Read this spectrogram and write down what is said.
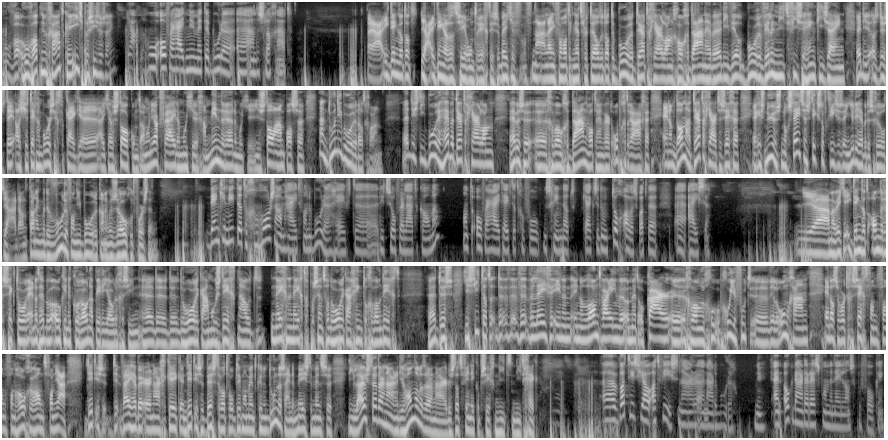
Hoe, hoe wat nu gaat? Kun je iets preciezer zijn? Ja, hoe overheid nu met de boeren uh, aan de slag gaat. Nou ja, ik denk dat dat, ja, ik denk dat het zeer onterecht is. Een beetje naar aanleiding van wat ik net vertelde, dat de boeren 30 jaar lang gewoon gedaan hebben. Die wil, boeren willen niet vieze Henkie zijn. Die, als, dus als je tegen een boer zegt van kijk, uh, uit jouw stal komt ammoniak vrij, dan moet je gaan minderen, dan moet je je stal aanpassen. Nou, dan doen die boeren dat gewoon dus die boeren hebben 30 jaar lang hebben ze, uh, gewoon gedaan wat hen werd opgedragen. En om dan na 30 jaar te zeggen, er is nu eens, nog steeds een stikstofcrisis en jullie hebben de schuld. Ja, dan kan ik me de woede van die boeren kan ik me zo goed voorstellen. Denk je niet dat de gehoorzaamheid van de boeren heeft uh, dit zover laten komen? Want de overheid heeft het gevoel misschien dat, kijk, ze doen toch alles wat we uh, eisen. Ja, maar weet je, ik denk dat andere sectoren, en dat hebben we ook in de coronaperiode gezien, de, de, de horeca moest dicht. Nou, 99% van de horeca ging toch gewoon dicht dus je ziet dat we, we, leven in een, in een land waarin we met elkaar uh, gewoon op goede voet uh, willen omgaan. En als er wordt gezegd van, van, van hogerhand van ja, dit is, wij hebben er naar gekeken en dit is het beste wat we op dit moment kunnen doen. Dan zijn de meeste mensen die luisteren daarnaar en die handelen daarnaar. Dus dat vind ik op zich niet, niet gek. Uh, wat is jouw advies naar, naar de boeren nu? En ook naar de rest van de Nederlandse bevolking?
